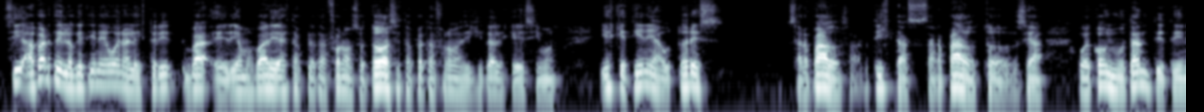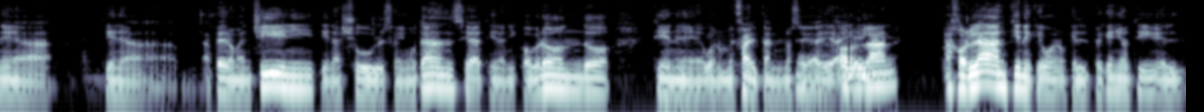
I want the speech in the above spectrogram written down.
Sí, aparte de lo que tiene bueno la historia, eh, digamos, varias de estas plataformas o todas estas plataformas digitales que decimos, y es que tiene autores zarpados, artistas zarpados todos. O sea, Webcomic Mutante tiene a, tiene a, Pedro Mancini, tiene a Jules Mutancia, tiene a Nico Brondo, tiene, bueno, me faltan, no sé, a Jorlán. A Jorlán tiene que, bueno, que el pequeño Timmy, el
